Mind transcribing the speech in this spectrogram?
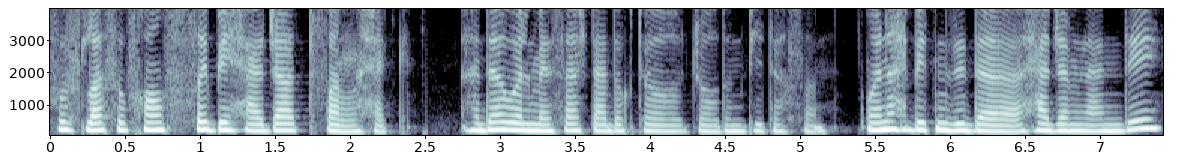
فوس la souffrance صيبي حاجة تفرحك. هذا هو ال message تاع دكتور جوردن بيترسون. وأنا حبيت نزيد حاجة من عندي.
